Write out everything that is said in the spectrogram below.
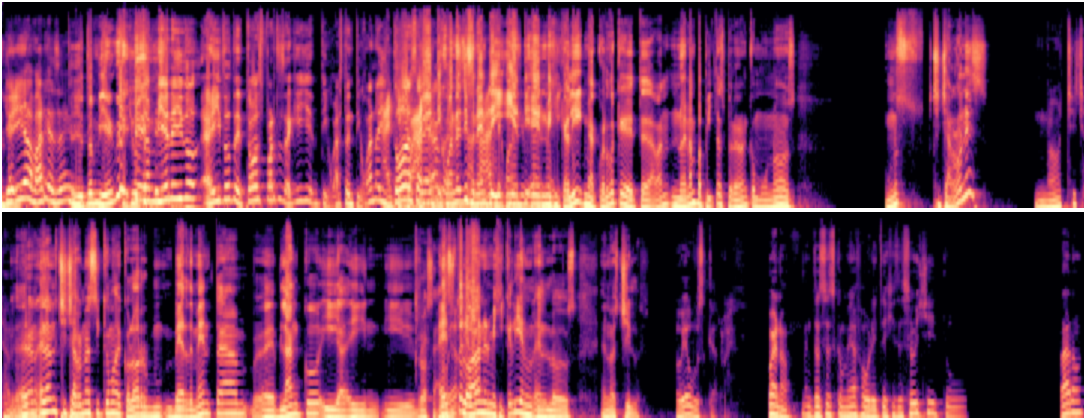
Yo he ido a varias, ¿eh? Yo también, güey. Yo también he ido, he ido de todas partes aquí, en Tijuana, hasta en Tijuana y Ah, en todas Tijuana, en Tijuana es diferente. Ajá, y- Tijuana y en, en. Mexicali me acuerdo que te daban, no eran papitas, pero eran como unos. unos chicharrones. No, chicharrón. Eran, eran chicharrones así como de color verde menta, eh, blanco y, y- y rosa. Lo Eso a- te lo daban en Mexicali y en, en los, en los chilos. Lo voy a buscar, güey. Bueno, entonces comida favorita dijiste sushi, tú... Raro.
